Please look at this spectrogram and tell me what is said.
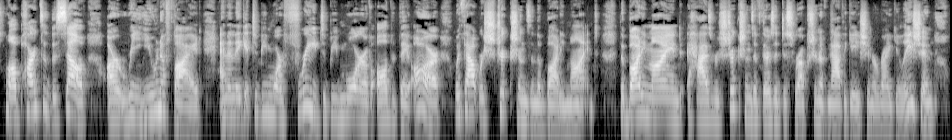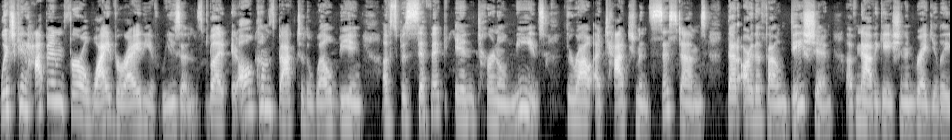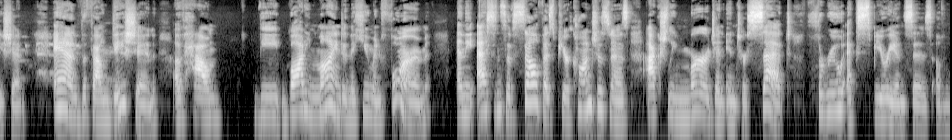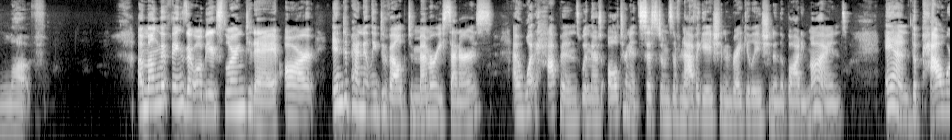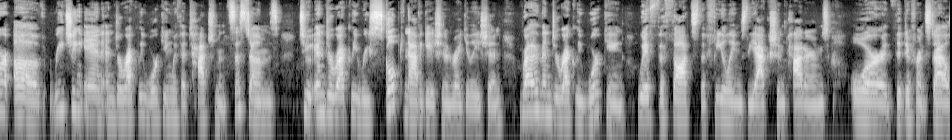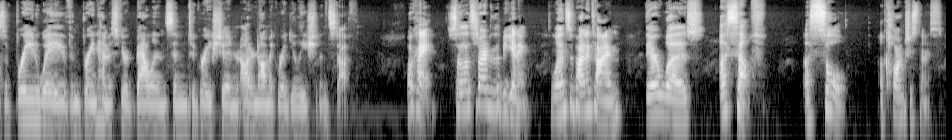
while parts of the self are reunified and then they get to be more free to be more of all that they are without restrictions in the body mind. The body mind has restrictions if there's a disruption of navigation or regulation, which can happen for a wide variety of reasons, but it all comes back to the well being of specific internal needs throughout attachment systems that are the foundation of navigation and regulation and the foundation of how the body mind in the human form and the essence of self as pure consciousness actually merge and intersect through experiences of love. Among the things that we'll be exploring today are independently developed memory centers and what happens when there's alternate systems of navigation and regulation in the body mind and the power of reaching in and directly working with attachment systems to indirectly resculpt navigation and regulation rather than directly working with the thoughts, the feelings, the action patterns, or the different styles of brain wave and brain hemispheric balance and integration and autonomic regulation and stuff. Okay, so let's start at the beginning. Once upon a time, there was a self, a soul, a consciousness.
